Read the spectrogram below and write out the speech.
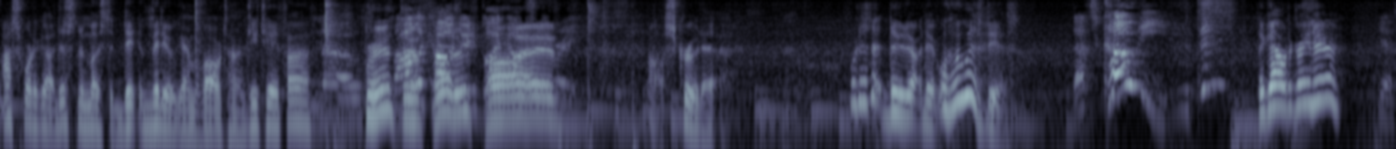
I swear to God, this is the most addictive video game of all time. GTA 5? No. Grand Probably Theft Auto Duty Black Ops 5. Oh, screw that. What is that dude out there? Well, who is this? That's Cody. This is The guy with the green hair? yes.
